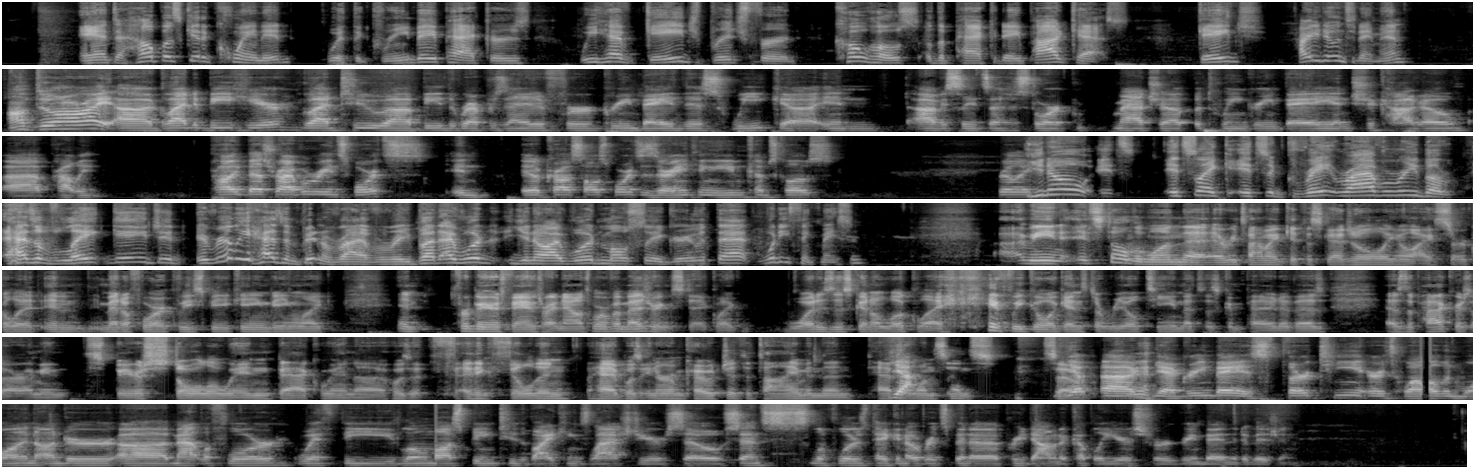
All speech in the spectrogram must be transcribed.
And to help us get acquainted with the Green Bay Packers, we have Gage Bridgford, co host of the Pack a Day podcast. Gage, how are you doing today, man? I'm doing all right. Uh, glad to be here. Glad to uh, be the representative for Green Bay this week uh, in obviously it's a historic matchup between Green Bay and Chicago. Uh, probably, probably best rivalry in sports in across all sports. Is there anything that even comes close? Really? You know, it's it's like it's a great rivalry, but as of late, Gage, it, it really hasn't been a rivalry. But I would, you know, I would mostly agree with that. What do you think, Mason? I mean, it's still the one that every time I get the schedule, you know, I circle it in metaphorically speaking, being like, and for Bears fans right now, it's more of a measuring stick. Like, what is this going to look like if we go against a real team that's as competitive as as the Packers are? I mean, Bears stole a win back when uh was it? I think Philbin had was interim coach at the time, and then haven't yeah. won since. So yep, uh, yeah. yeah. Green Bay is thirteen or twelve and one under uh, Matt LaFleur, with the lone loss being to the Vikings last year. So since LaFleur's taken over, it's been a pretty dominant couple of years for Green Bay in the division.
